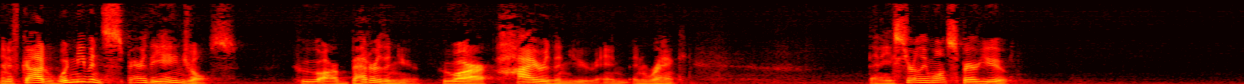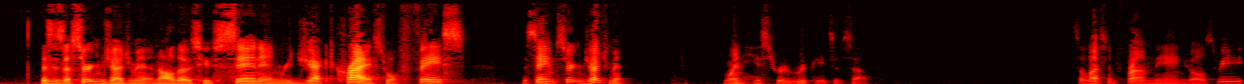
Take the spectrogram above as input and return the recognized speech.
And if God wouldn't even spare the angels who are better than you, who are higher than you in, in rank, then he certainly won't spare you. This is a certain judgment, and all those who sin and reject Christ will face the same certain judgment when history repeats itself. It's a lesson from the angels. We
